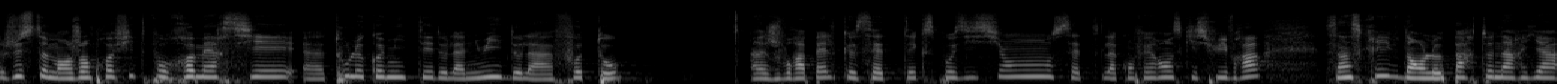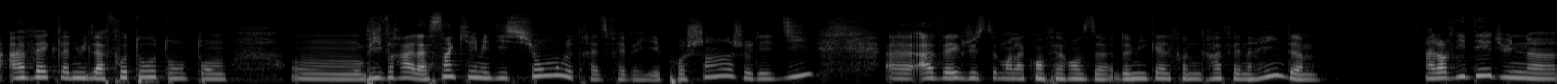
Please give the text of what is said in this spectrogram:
Justement, j'en profite pour remercier euh, tout le comité de la nuit de la photo. Euh, je vous rappelle que cette exposition, cette, la conférence qui suivra, s'inscrivent dans le partenariat avec la Nuit de la Photo, dont on, vivra la cinquième édition le 13 février prochain, je l'ai dit, euh, avec justement la conférence de, de Michael von Grafenried. Alors l'idée d'une euh,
